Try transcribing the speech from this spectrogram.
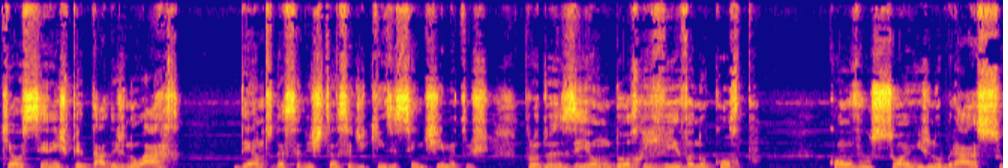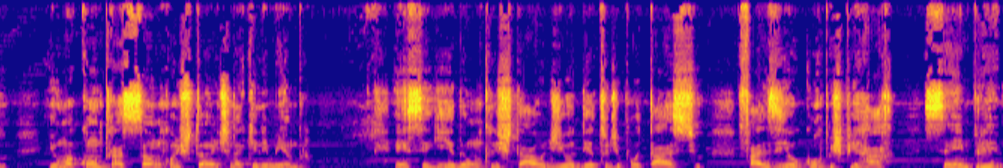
que ao serem espetadas no ar, dentro dessa distância de 15 centímetros, produziam dor viva no corpo, convulsões no braço e uma contração constante naquele membro. Em seguida, um cristal de iodeto de potássio fazia o corpo espirrar, sempre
